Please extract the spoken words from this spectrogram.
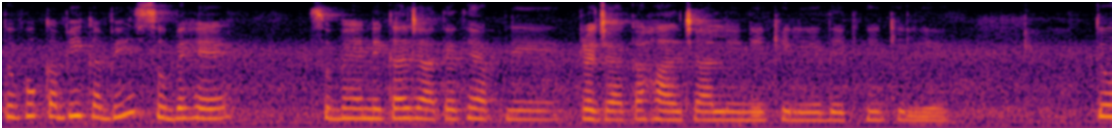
तो वो कभी कभी सुबह सुबह निकल जाते थे अपने प्रजा का हाल चाल लेने के लिए, देखने के लिए। तो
